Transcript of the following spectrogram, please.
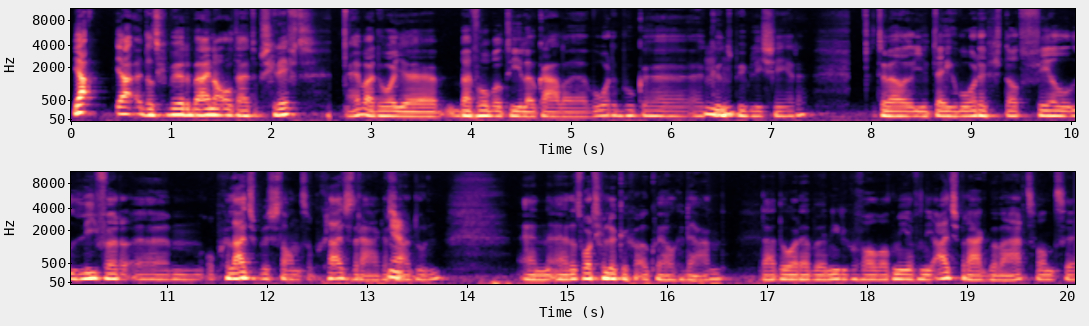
Ja, ja dat gebeurde bijna altijd op schrift. Hè, waardoor je bijvoorbeeld die lokale woordenboeken uh, mm -hmm. kunt publiceren. Terwijl je tegenwoordig dat veel liever um, op geluidsbestand, op geluidsdrager ja. zou doen. En uh, dat wordt gelukkig ook wel gedaan. Daardoor hebben we in ieder geval wat meer van die uitspraak bewaard. Want uh,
